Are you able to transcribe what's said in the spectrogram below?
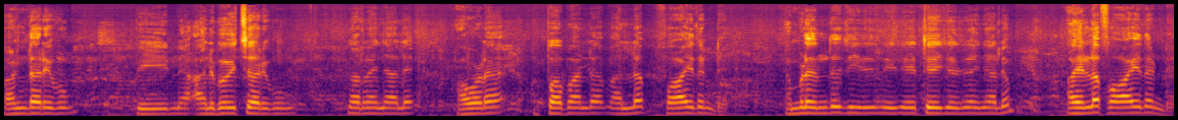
കണ്ടറിവും പിന്നെ അനുഭവിച്ചറിവും എന്ന് പറഞ്ഞു കഴിഞ്ഞാൽ അവിടെ ഉപ്പാപ്പാന്റെ നല്ല ഫായത ഉണ്ട് നമ്മൾ എന്ത് ചെയ്ത് ചെയ്ത് കഴിഞ്ഞാലും അതിനുള്ള ഫായത ഉണ്ട്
